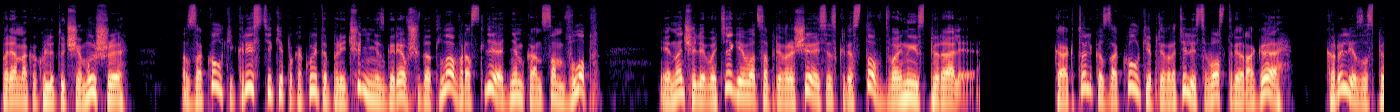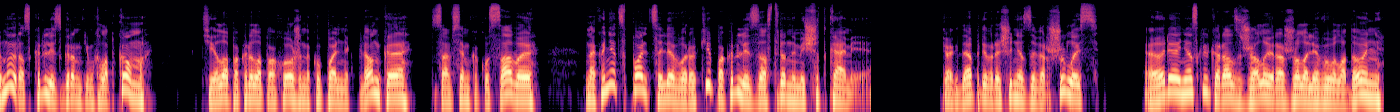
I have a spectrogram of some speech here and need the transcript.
прямо как у летучей мыши, заколки-крестики по какой-то причине не сгоревшие дотла вросли одним концом в лоб и начали вытягиваться, превращаясь из крестов в двойные спирали. Как только заколки превратились в острые рога, крылья за спиной раскрылись громким хлопком, тело покрыло похоже на купальник пленка, совсем как у Савы, наконец пальцы левой руки покрылись заостренными щитками. Когда превращение завершилось, Ария несколько раз сжала и разжала левую ладонь,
